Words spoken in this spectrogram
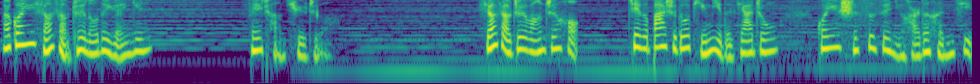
而关于小小坠楼的原因，非常曲折。小小坠亡之后，这个八十多平米的家中，关于十四岁女孩的痕迹，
